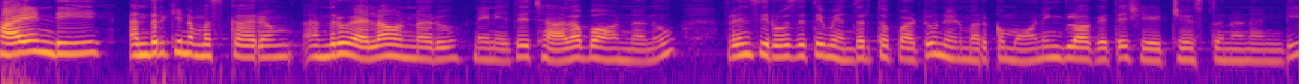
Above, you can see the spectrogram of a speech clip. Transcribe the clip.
హాయ్ అండి. అందరికీ నమస్కారం. అందరూ ఎలా ఉన్నారు? నేనైతే చాలా బాగున్నాను. ఫ్రెండ్స్ ఈరోజైతే మీ అందరితో పాటు నేను మరొక మార్నింగ్ బ్లాగ్ అయితే షేర్ చేస్తున్నానండి.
